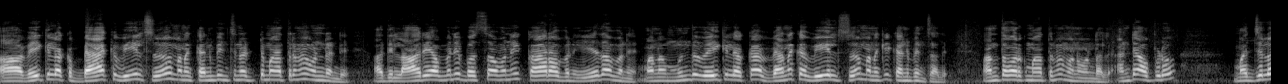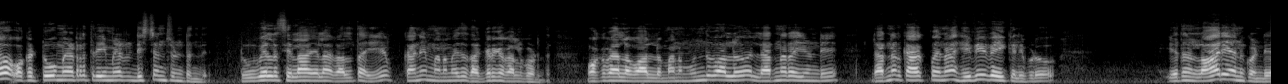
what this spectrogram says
ఆ వెహికల్ యొక్క బ్యాక్ వీల్స్ మనకు కనిపించినట్టు మాత్రమే ఉండండి. అది లారీ అవ్వని బస్సు అవ్వని కార్ అవ్వని ఏదవ్వని మన ముందు వెహికల్ యొక్క వెనక వీల్స్ మనకి కనిపించాలి. అంతవరకు మాత్రమే మనం ఉండాలి. అంటే అప్పుడు మధ్యలో ఒక two meter three meter distance ఉంటుంది. టూ వీలర్స్ ఇలా ఇలా వెళ్తాయి కానీ మనమైతే దగ్గరగా వెళ్ళకూడదు. ఒకవేళ వాళ్ళు మన ముందు వాళ్ళు లెర్నర్ అయ్యుండి లెర్నర్ కాకపోయినా హెవీ వెహికల్. ఇప్పుడు ఏదైనా లారీ అనుకోండి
